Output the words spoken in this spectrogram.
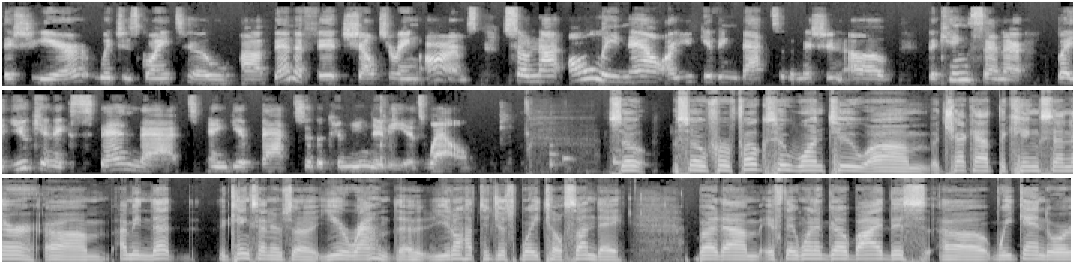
this year, which is going to uh, benefit Sheltering Arms. So not only now are you giving back to the mission of the King Center, but you can extend that and give back to the community as well. So, so for folks who want to um, check out the King Center, um, I mean that the King Center's a year round. Uh, you don't have to just wait till Sunday. But um, if they want to go by this uh, weekend or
